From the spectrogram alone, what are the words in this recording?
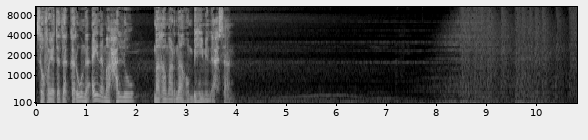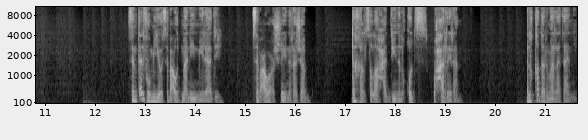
سوف يتذكرون أينما حلوا ما غمرناهم به من إحسان. سنة 1187 ميلادي 27 رجب دخل صلاح الدين القدس محررا. القدر مرة ثانية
